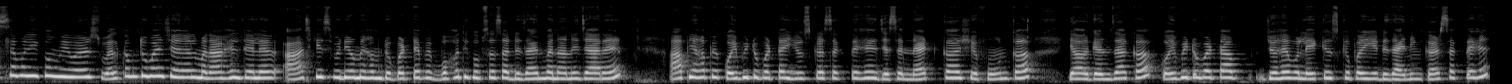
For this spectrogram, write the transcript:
वालेकुम viewers welcome to my channel Manahil tailor आज की इस वीडियो में हम दुपट्टे पे बहुत ही खूबसूरत सा डिज़ाइन बनाने जा रहे हैं। आप यहाँ पे कोई भी दुपट्टा यूज़ कर सकते हैं, जैसे नेट का शेफून का या ऑर्गेन्जा का। कोई भी दुपट्टा जो है वो लेके उसके ऊपर ये डिज़ाइनिंग कर सकते हैं।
